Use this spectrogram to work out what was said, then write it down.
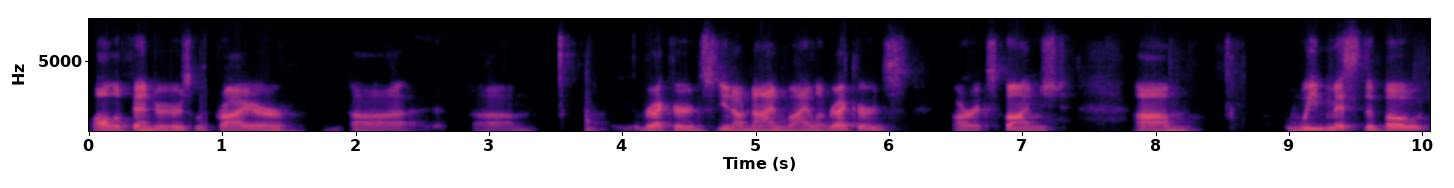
All offenders with prior uh, um, records, you know, nonviolent records, are expunged. Um, we missed the boat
